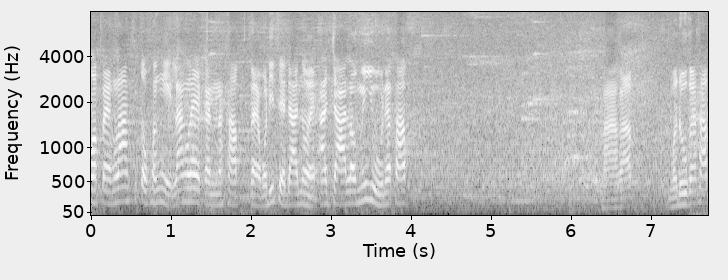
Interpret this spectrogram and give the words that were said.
มาแปลงร่างที่ตกข้างเหงร่างแรกกันนะครับ แต่วันนี้เสียดายหน่อยอาจารย์เราไม่อยู่นะครับ มาครับ มาดูกันครับ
